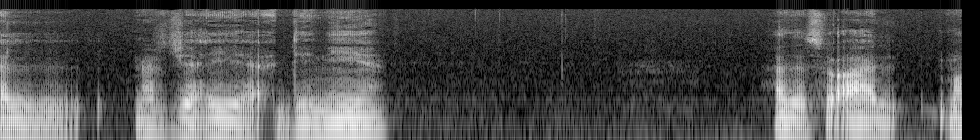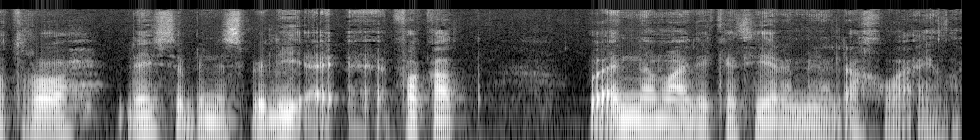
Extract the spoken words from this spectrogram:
المرجعية الدينية؟ هذا سؤال مطروح ليس بالنسبة لي فقط وإنما لكثير من الأخوة أيضا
